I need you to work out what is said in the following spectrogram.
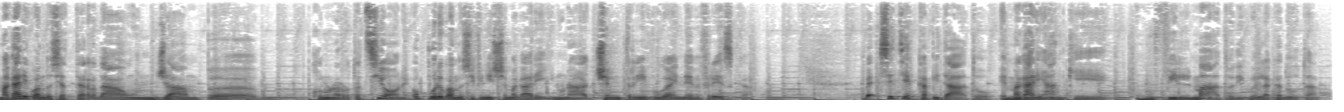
magari quando si atterra da un jump eh, con una rotazione, oppure quando si finisce magari in una centrifuga in neve fresca. Beh, se ti è capitato e magari anche un filmato di quella caduta,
